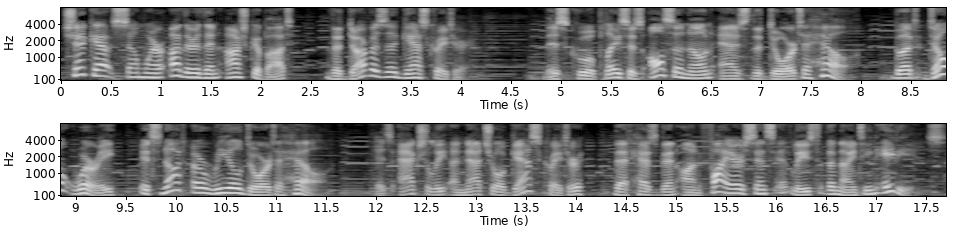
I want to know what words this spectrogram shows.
check out somewhere other than Ashgabat, the Darvaza gas crater. This cool place is also known as the door to hell. But don't worry, it's not a real door to hell. It's actually a natural gas crater that has been on fire since at least the 1980s.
